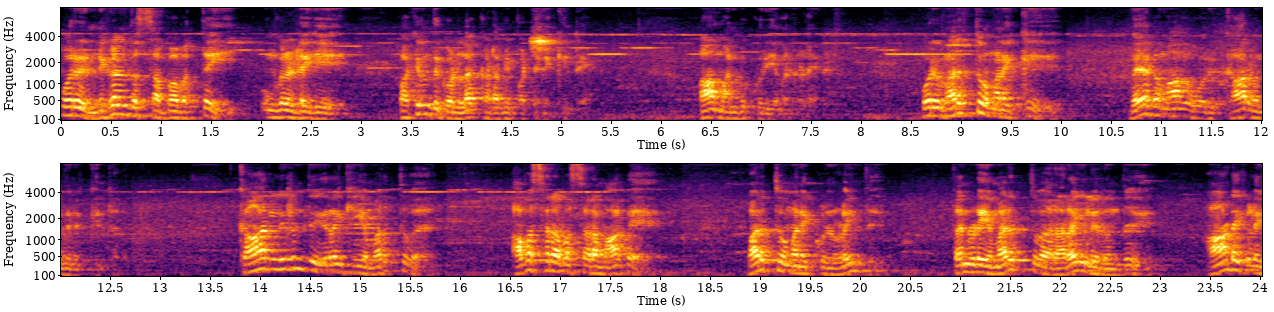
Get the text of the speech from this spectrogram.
ஒரு நிகழ்ந்த சம்பவத்தை உங்களிடையே பகிர்ந்து கொள்ள கடமைப்பட்டிருக்கின்றேன். ஆம் அன்புக்குரியவர்களே ஒரு மருத்துவமனைக்கு வேகமாக ஒரு கார் வந்து நிற்கின்றது. காரிலிருந்து இறங்கிய மருத்துவர் அவசர அவசரமாக மருத்துவமனைக்குள் நுழைந்து தன்னுடைய மருத்துவர் அறையிலிருந்து ஆடைகளை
